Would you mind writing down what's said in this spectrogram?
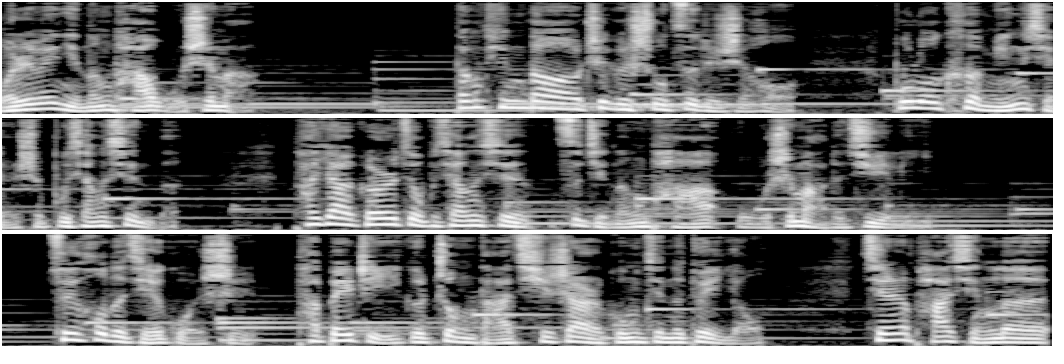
我认为你能爬五十码。”当听到这个数字的时候，布洛克明显是不相信的，他压根儿就不相信自己能爬五十码的距离。最后的结果是他背着一个重达七十二公斤的队友，竟然爬行了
